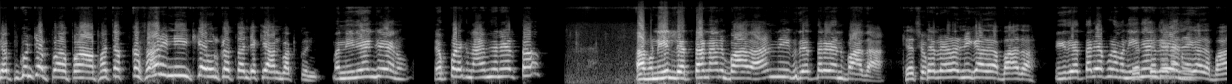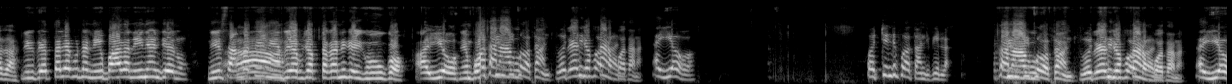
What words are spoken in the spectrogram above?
చెప్పుకుంటే ప్రతి ఒక్కసారి నీటికే ఉరికొత్తా అంటే క్యాన్ పట్టుకొని. నేనేం చేయను? ఎప్పటికి నా మీద నేర్తావు నాకు నీళ్ళు తెస్తానని బాధ నీకు తెత్తలేని బాధ. తెత్తలేడని కదా బాధ. నీకు తెత్తలేకుండా నేనేం చేయను? కదా బాధ. నీకు తెత్తలేకుండా నీ బాధ నేనేం చేయను? నీ సంగతి. నేను రేపు చెప్తా కానీ ఊకో. అయ్యో. నేను పోతాను. అయ్యో. వచ్చింది పోతాను పిల్ల. అయ్యో.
